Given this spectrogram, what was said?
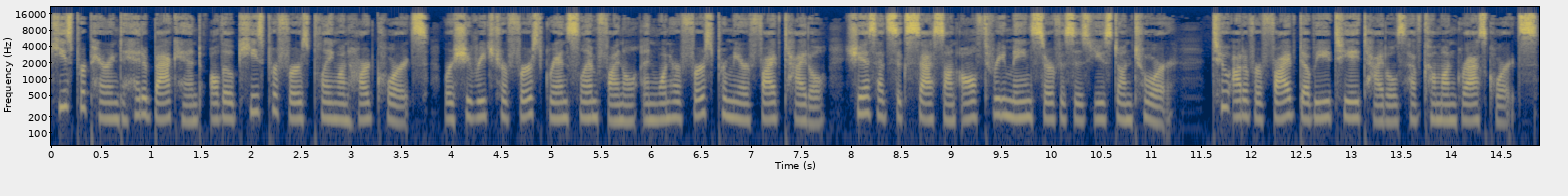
Keys preparing to hit a backhand although Keys prefers playing on hard courts, where she reached her first Grand Slam final and won her first Premier 5 title, she has had success on all three main surfaces used on tour. Two out of her five WTA titles have come on grass courts.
